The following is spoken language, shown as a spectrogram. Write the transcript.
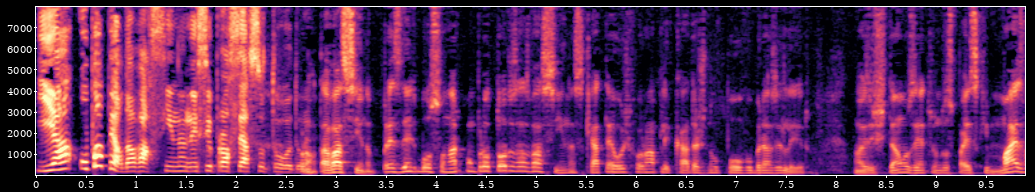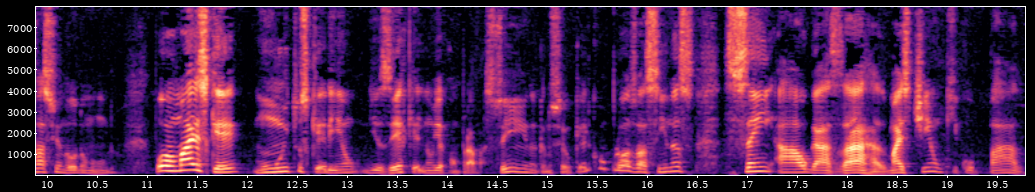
E a, o papel da vacina nesse processo todo? Pronto, a vacina. O presidente Bolsonaro comprou todas as vacinas que até hoje foram aplicadas no povo brasileiro. Nós estamos entre um dos países que mais vacinou do mundo. Por mais que muitos queriam dizer que ele não ia comprar vacina, que não sei o que, ele comprou as vacinas sem a algazarra, mas tinham que culpá-lo.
